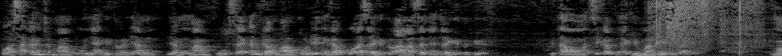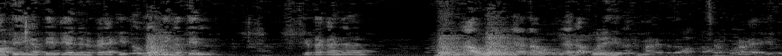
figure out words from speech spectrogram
puasa kan semampunya gitu yang yang mampu. Saya kan nggak mampu dia nggak puasa gitu alasannya aja gitu. Kita mau mensikapnya gimana gitu kan? Mau diingetin dia nyuruh kayak gitu nggak diingetin kita kanya tahu hukumnya tahu hukumnya nggak boleh gitu gimana itu kurang kayak gitu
